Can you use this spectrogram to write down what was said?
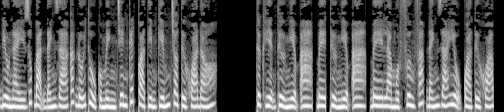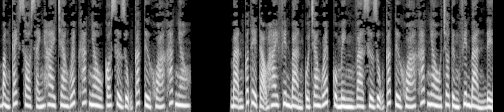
Điều này giúp bạn đánh giá các đối thủ của mình trên kết quả tìm kiếm cho từ khóa đó. Thực hiện thử nghiệm A, B. Thử nghiệm A, B là một phương pháp đánh giá hiệu quả từ khóa bằng cách so sánh hai trang web khác nhau có sử dụng các từ khóa khác nhau. Bạn có thể tạo hai phiên bản của trang web của mình và sử dụng các từ khóa khác nhau cho từng phiên bản để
